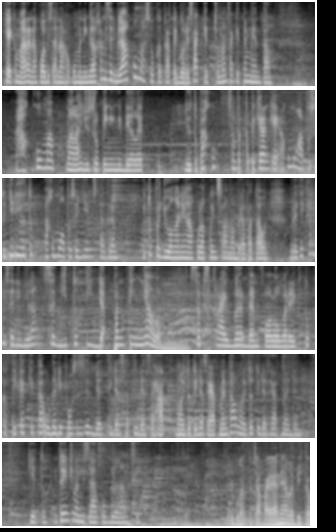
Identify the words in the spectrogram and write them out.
kayak kemarin aku habis anak aku meninggal kan bisa dibilang aku masuk ke kategori sakit cuman sakitnya mental aku mah malah justru pingin ngedelete YouTube aku. Sempat kepikiran kayak aku mau hapus aja di YouTube aku mau hapus aja Instagram. Itu perjuangan yang aku lakuin selama berapa tahun. Berarti kan bisa dibilang segitu tidak pentingnya loh subscriber dan follower itu ketika kita udah di posisi tidak tidak tidak sehat. Mau itu tidak sehat mental mau itu tidak sehat badan. Gitu. Itu yang cuma bisa aku bilang sih. Jadi bukan pencapaiannya lebih ke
